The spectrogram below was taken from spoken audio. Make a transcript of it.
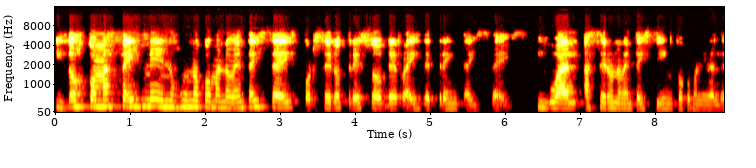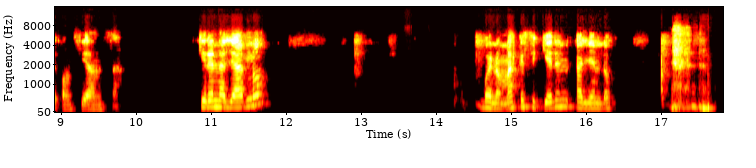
y 2,6 menos 1,96 por 0,3 sobre raíz de 36 igual a 0,95 como nivel de confianza. ¿Quieren hallarlo? Bueno, más que si quieren, hállenlo.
